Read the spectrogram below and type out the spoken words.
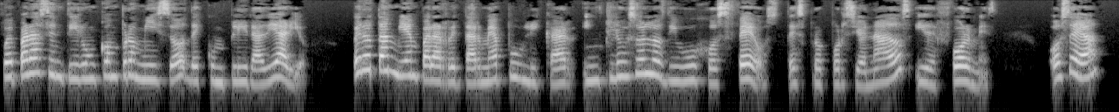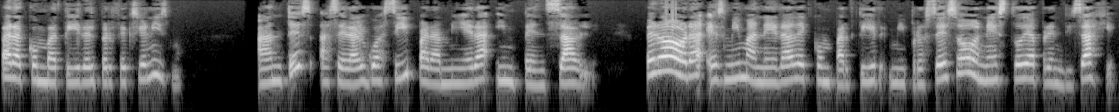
fue para sentir un compromiso de cumplir a diario, pero también para retarme a publicar incluso los dibujos feos, desproporcionados y deformes, o sea, para combatir el perfeccionismo. Antes hacer algo así para mí era impensable, pero ahora es mi manera de compartir mi proceso honesto de aprendizaje,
